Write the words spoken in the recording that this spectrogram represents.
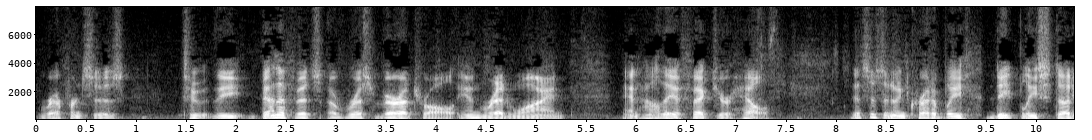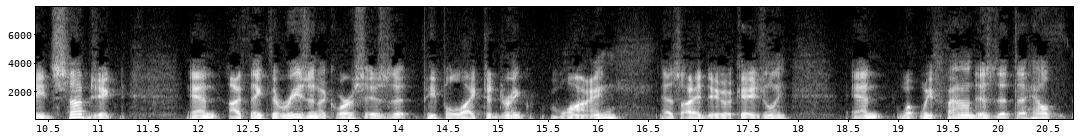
references to the benefits of resveratrol in red wine and how they affect your health. This is an incredibly deeply studied subject, and I think the reason, of course, is that people like to drink wine, as I do occasionally, and what we found is that the health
